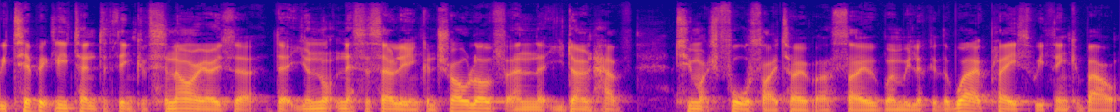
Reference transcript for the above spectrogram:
we typically tend to think of scenarios that, that you're not necessarily in control of and that you don't have too much foresight over. So when we look at the workplace, we think about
